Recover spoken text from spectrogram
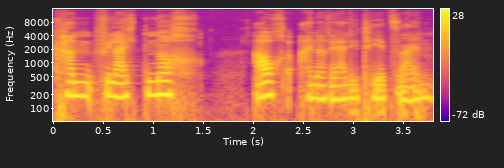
kann vielleicht noch auch eine Realität sein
